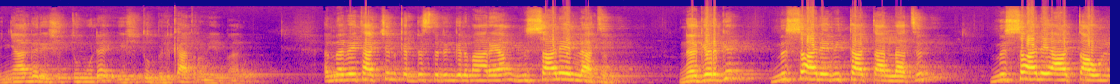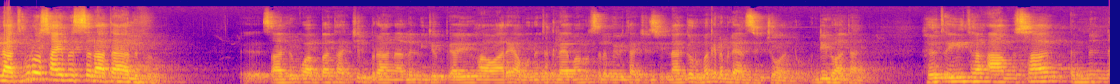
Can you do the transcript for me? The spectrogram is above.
እኛ ሀገር የሽቱ ሙዳይ የሽቱ ብልቃጥ ነው የሚባለው። እመቤታችን ቅድስት ድንግል ማርያም ምሳሌ የላትም። ነገር ግን ምሳሌ ቢታጣላትም ምሳሌ አጣሁላት ብሎ ሳይመስላት አያልፍም። ጻድቁ አባታችን ብርሃነ ዓለም ኢትዮጵያዊ ሐዋርያ አቡነ ተክለ ሃይማኖት ስለ እመቤታችን ሲናገሩ መቅደም ላይ አንስቸዋለሁ። እንዲህ ይሏታል፣ ህጥይተ አምሳል እምነ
